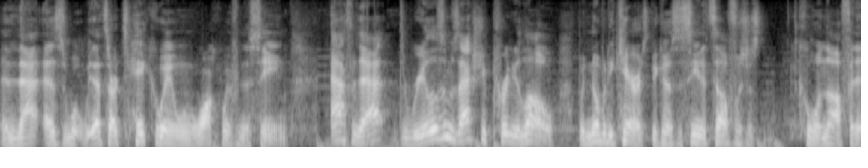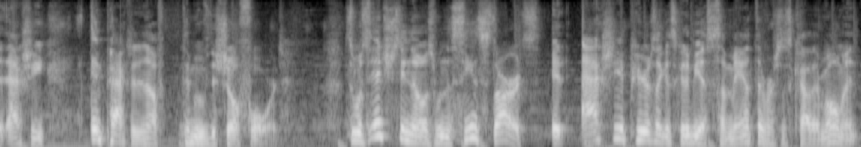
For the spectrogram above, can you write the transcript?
and that is what we, that's our takeaway when we walk away from the scene. After that, the realism is actually pretty low, but nobody cares because the scene itself was just cool enough and it actually impacted enough to move the show forward. So what's interesting though is when the scene starts, it actually appears like it's going to be a Samantha versus Kyler moment.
